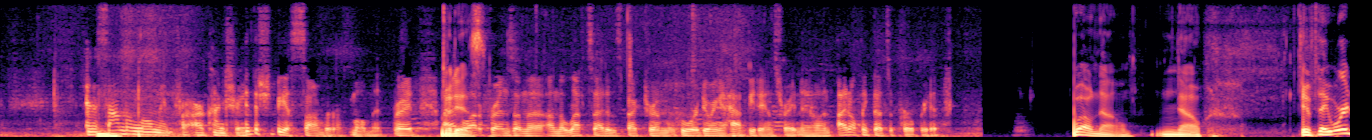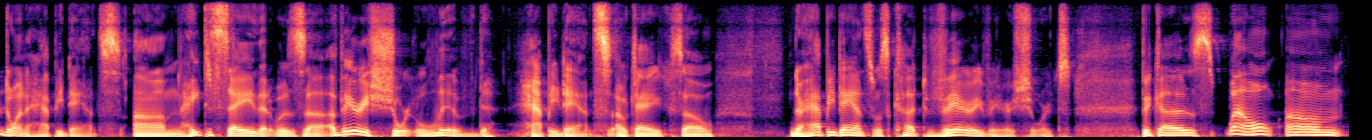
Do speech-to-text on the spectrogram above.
and a somber moment for our country. this should be a somber moment, right? It I have is. a lot of friends on the on the left side of the spectrum who are doing a happy dance right now, and I don't think that's appropriate. Well, no, no. If they were doing a happy dance, um, I hate to say that it was uh, a very short lived happy dance. Okay. So their happy dance was cut very, very short because, well, um,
